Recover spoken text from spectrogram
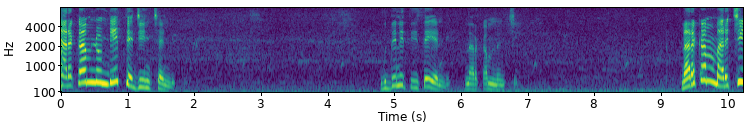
నరకం నుండి త్యజించండి. బుద్ధిని తీసేయండి నరకం నుంచి. నరకం మరిచి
